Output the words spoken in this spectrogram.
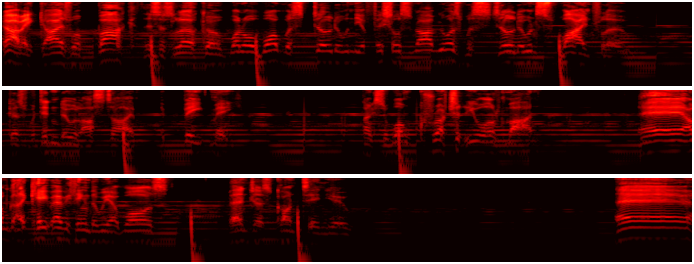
Alright guys, we're back. This is Lurker 101. We're still doing the official scenarios. We're still doing swine flu. Because we didn't do it last time. It beat me. Thanks to one crutch at the old man. Eh, I'm gonna keep everything the way it was. Then just continue. Eh,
